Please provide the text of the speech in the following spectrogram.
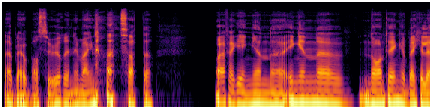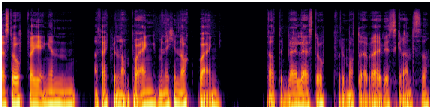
Så jeg ble jo bare sur inni meg når jeg satt der. Og jeg fikk ingen, eh, ingen eh, noen ting. Jeg ble ikke lest opp. Fikk ingen, jeg fikk vel noen poeng, men ikke nok poeng til at de ble lest opp, for du måtte over ei viss grense.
